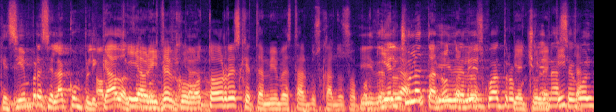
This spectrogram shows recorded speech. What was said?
que siempre se le ha complicado. al Y ahorita el Cubo. Torres, que también va a estar buscando su Y, de oportunidad. Y el Chuleta, ¿no? Y de También. los cuatro, Y el ¿quién hace gol?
